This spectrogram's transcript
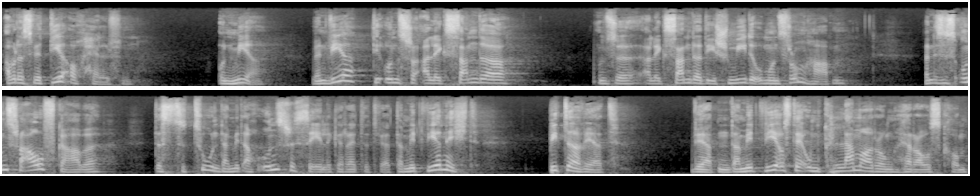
Aber das wird dir auch helfen und mir. Wenn wir die, unsere Alexander, unsere Alexander, die Schmiede um uns herum haben, dann ist es unsere Aufgabe, das zu tun, damit auch unsere Seele gerettet wird, damit wir nicht bitter werden, damit wir aus der Umklammerung herauskommen,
